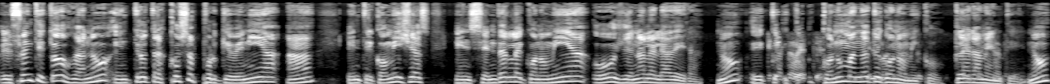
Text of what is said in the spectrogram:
el Frente de Todos ganó, entre otras cosas, porque venía a, entre comillas, encender la economía o llenar la heladera, ¿no? con un mandato económico, claramente, ¿no?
